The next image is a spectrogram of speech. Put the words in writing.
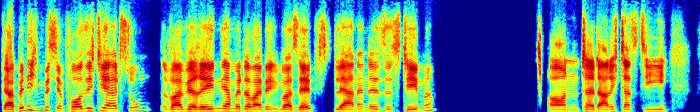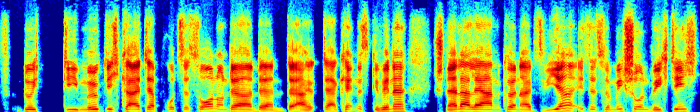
da bin ich ein bisschen vorsichtiger als du, weil wir reden ja mittlerweile über selbstlernende Systeme. Und äh, dadurch, dass die durch die Möglichkeit der Prozessoren und der, der, der, Erkenntnisgewinne schneller lernen können als wir, ist es für mich schon wichtig,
